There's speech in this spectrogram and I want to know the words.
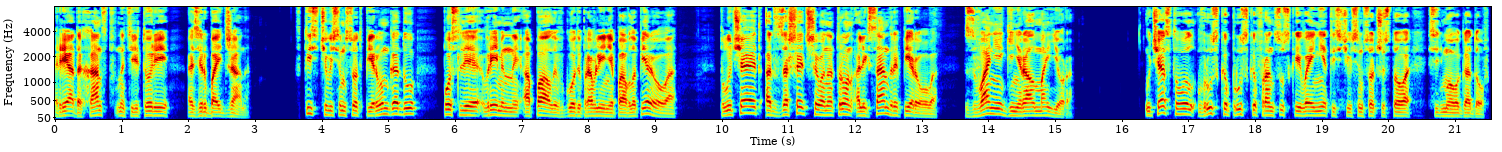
ряда ханств на территории Азербайджана. В 1801 году после временной опалы в годы правления Павла I получает от взошедшего на трон Александра I звание генерал-майора. Участвовал в русско-прусско-французской войне 1806-1807 годов,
